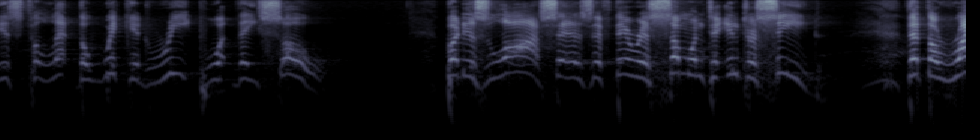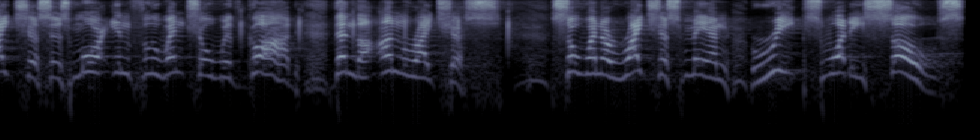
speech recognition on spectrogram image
is to let the wicked reap what they sow. But his law says if there is someone to intercede, that the righteous is more influential with God than the unrighteous. So when a righteous man reaps what he sows,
